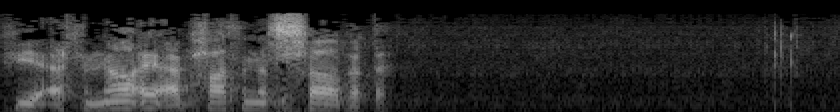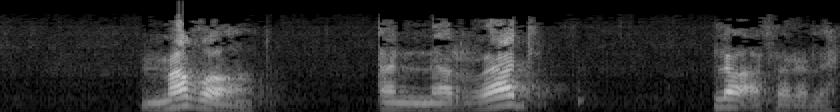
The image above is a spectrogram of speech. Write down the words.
في أثناء أبحاثنا السابقة. مضى أن الرد لا أثر له.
